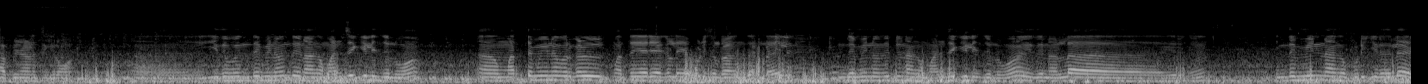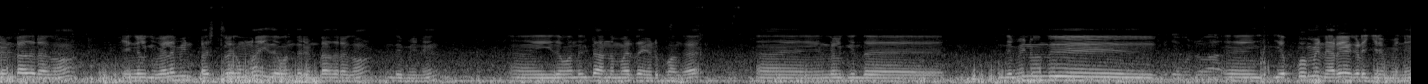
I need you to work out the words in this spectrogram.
அப்படி நினச்சிக்கிறோம். இது வந்து இந்த மீன் வந்து நாங்கள் மஞ்சக்கிளின்னு சொல்லுவோம். மற்ற மீனவர்கள் மற்ற ஏரியாக்களில் எப்படி சொல்கிறாங்கன்னு தெரியல. இந்த மீன் வந்துட்டு நாங்கள் மஞ்சக்கிளின்னு சொல்லுவோம். இது நல்லா இருக்கும் இந்த மீன் நாங்கள் பிடிக்கிறதுல ரெண்டாவது ரகம். எங்களுக்கு விலை மீன் ஃபஸ்ட் ரகம்னா இதை வந்து ரெண்டாவது ரகம் இந்த மீன். இதை வந்துக்கிட்டு அந்த மாதிரி தான் எடுப்பாங்க. எங்களுக்கு இந்த இந்த மீன் வந்து எப்போவுமே நிறையா கிடைக்கிற மீன்.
